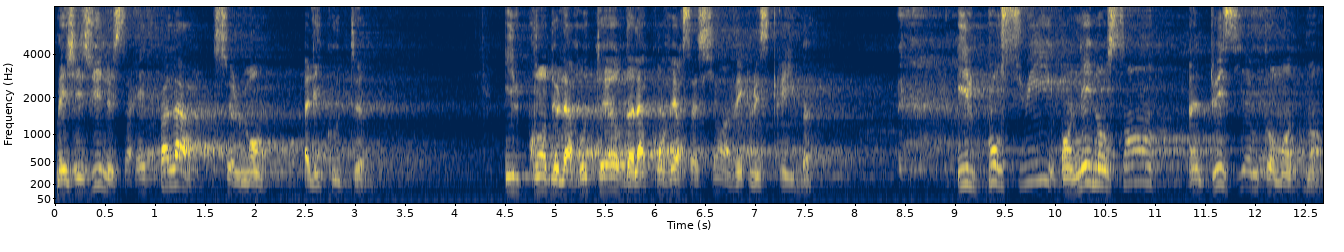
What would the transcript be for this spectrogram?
Mais Jésus ne s'arrête pas là seulement à l'écoute. Il prend de la hauteur dans la conversation avec le scribe. Il poursuit en énonçant un deuxième commandement.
